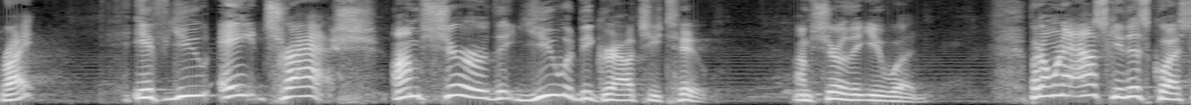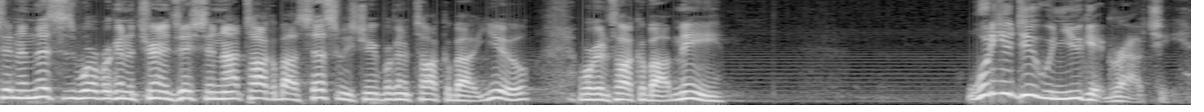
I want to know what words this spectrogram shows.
Right? If you ate trash, I'm sure that you would be grouchy too. I'm sure that you would. But I want to ask you this question, and this is where we're going to transition, not talk about Sesame Street, we're going to talk about you, we're going to talk about me. What do you do when you get grouchy?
